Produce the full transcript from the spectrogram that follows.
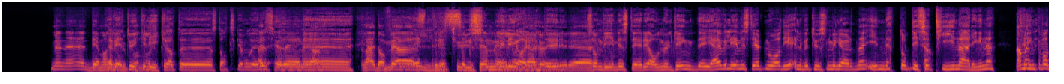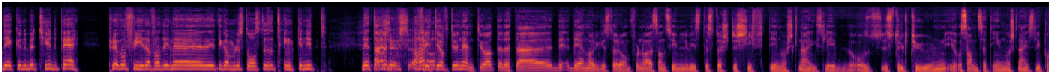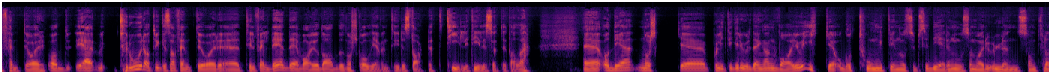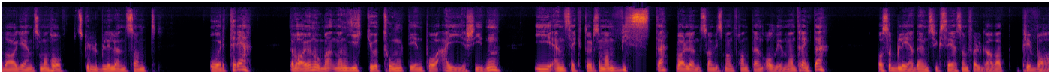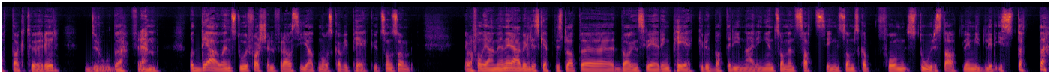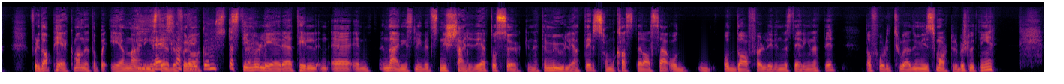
Men eh, det man Jeg vet du ikke norsk... liker at uh, stat skal evalueres, men med, Nei, med 11 000 milliarder hører, som vi investerer i alle mulige ting det, Jeg ville investert noe av de 11 000 milliardene i nettopp disse ja. ti næringene. Nei, Tenk men... hva det kunne betydd, Per! Prøv å fri deg fra dine, ditt gamle ståsted og tenke nytt. Fridtjof, du nevnte jo at dette, det, Norge står overfor nå, er sannsynligvis det største skiftet i norsk næringsliv og strukturen og sammensetningen i norsk næringsliv på 50 år. Og jeg tror at du ikke sa 50 år eh, tilfeldig. Det var jo da det norske oljeeventyret startet. Tidlig, tidlig 70-tallet. Eh, og det norske politikere gjorde den gang, var jo ikke å gå tungt inn og subsidiere noe som var ulønnsomt fra dag én, som man håpet skulle bli lønnsomt år tre. Det var jo noe man, man gikk jo tungt inn på eiersiden i en sektor som man visste var lønnsom hvis man fant den oljen man trengte. Og så ble det en suksess som følge av at private aktører dro det frem. Og det er jo en stor forskjell fra å si at nå skal vi peke ut sånn som i hvert fall jeg mener, jeg er veldig skeptisk til at uh, dagens regjering peker ut batterinæringen som en satsing som skal få store statlige midler i støtte. Fordi da peker man nettopp på én næring i stedet for å stimulere til uh, næringslivets nysgjerrighet og søken etter muligheter som kaster av seg, og, og da følger investeringen etter. Da får du, tror jeg, mye smartere beslutninger.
